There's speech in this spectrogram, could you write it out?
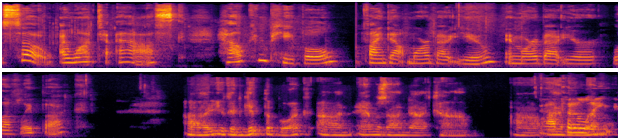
so I want to ask, how can people find out more about you and more about your lovely book? Uh, you can get the book on Amazon.com. Uh, I'll put a, a link.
